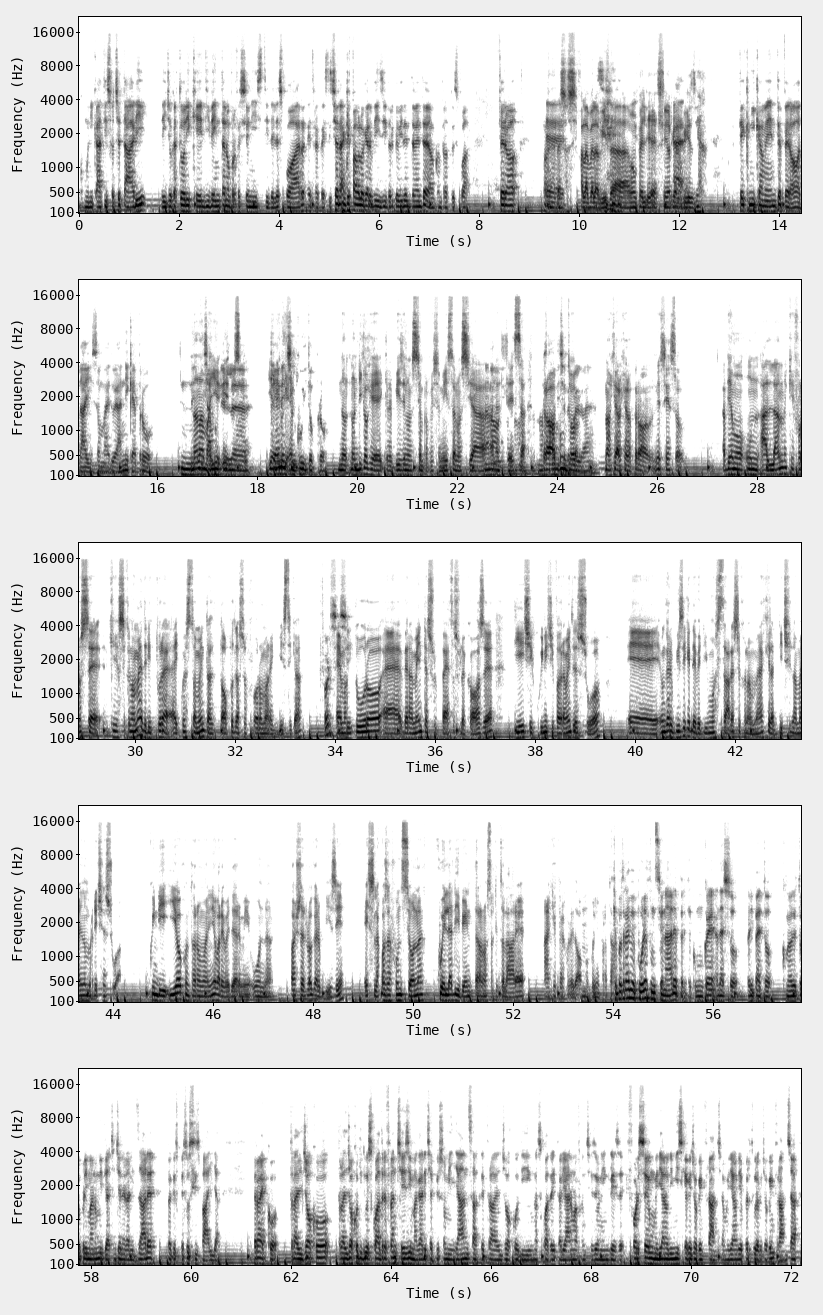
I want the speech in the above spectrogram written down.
comunicati societari dei giocatori che diventano professionisti dell'Espoir e tra questi c'era anche Paolo Garbisi perché evidentemente aveva un contratto Espoir. Però eh, adesso si fa la bella vita a Montpellier signor eh, Garbisi tecnicamente, però dai, insomma, è due anni che è pro. No, no, diciamo ma io, nel, io che è nel circuito pro. No, non dico che Grebisi non sia un professionista, non sia no, no, all'altezza, no, però appunto, quello, eh. no, chiaro, chiaro, però nel senso abbiamo un Allan che forse, che secondo me addirittura è in questo momento al top della sua forma rugbistica. Forse è sì. maturo, è veramente sul pezzo sulle cose, 10-15 fa veramente il suo è un Garbisi che deve dimostrare, secondo me, che la, 10, la maglia numero 10 è sua. Quindi io contro la Romania vorrei vedermi un Pacerlo Garbisi e se la cosa funziona, quella diventa la nostra titolare anche per quelle dopo, mm. quelle importanti. Che potrebbe pure funzionare perché comunque adesso, ripeto, come ho detto prima, non mi piace generalizzare perché spesso si sbaglia. Però ecco, tra il gioco, tra il gioco di due squadre francesi magari c'è più somiglianza che tra il gioco di una squadra italiana, una francese e una inglese. Forse un mediano di mischia che gioca in Francia, un mediano di apertura che gioca in Francia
